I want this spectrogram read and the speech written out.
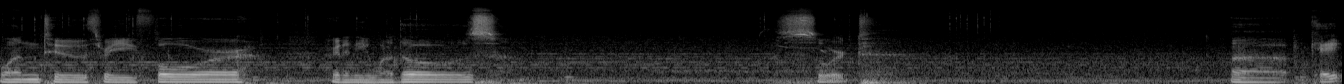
one, two, three, four. We're gonna need one of those. Sort. Uh, okay.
